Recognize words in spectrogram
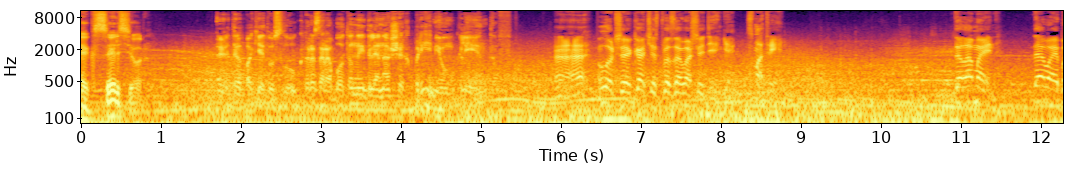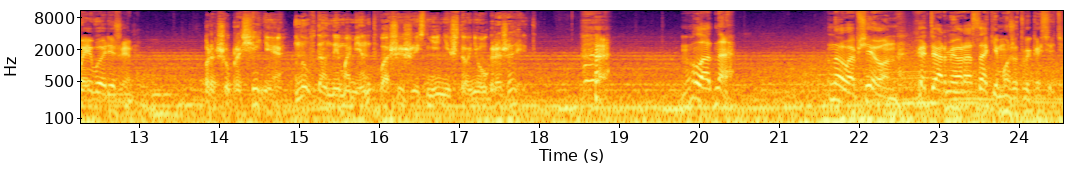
Эксельсиор. Это пакет услуг, разработанный для наших премиум клиентов. Ага, лучшее качество за ваши деньги. Смотри. Деламейн, давай боевой режим. Прошу прощения, но в данный момент вашей жизни ничто не угрожает. Ну ладно. Но вообще он, хоть армию Арасаки может выкосить,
